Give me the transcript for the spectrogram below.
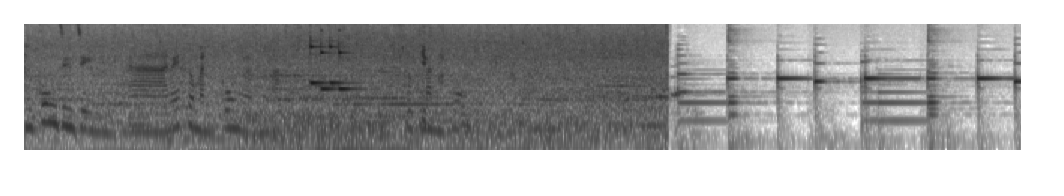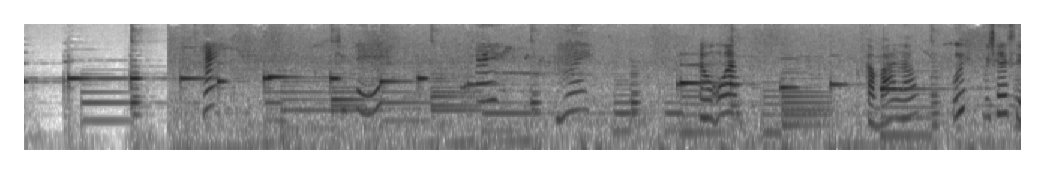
มันกุ้งจริงๆ อ่า นี่คือมันกุ้งเลยนะคะซุปมันกุ้ง ชิเป๋เฮ้ยเฮ้ยน้องอ้วน กลับบ้านแล้ว อุ้ยไม่ใช่สิ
